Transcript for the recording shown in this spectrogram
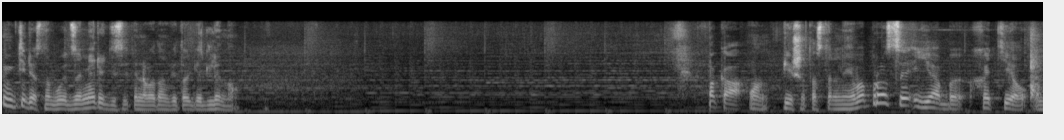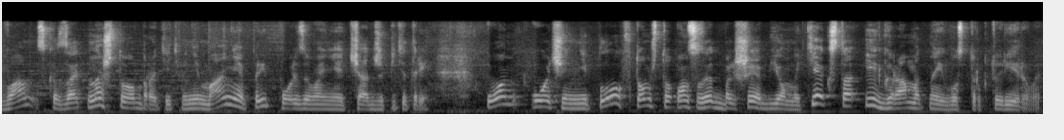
Интересно будет замерить действительно в этом в итоге длину. Пока он пишет остальные вопросы, я бы хотел вам сказать, на что обратить внимание при пользовании чат GPT-3 он очень неплох в том, что он создает большие объемы текста и грамотно его структурирует.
